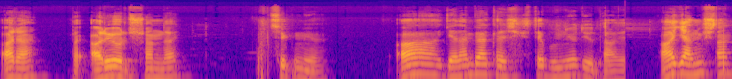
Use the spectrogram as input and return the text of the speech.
Ara. Bak arıyoruz şu anda. Çıkmıyor. Aa gelen bir arkadaş işte bulunuyor diyor davet. Aa gelmiş lan.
